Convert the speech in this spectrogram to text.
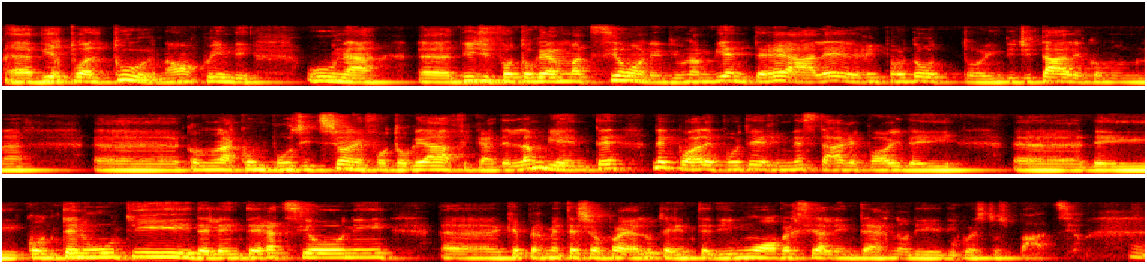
eh, virtual tour, no? quindi una eh, digifotogrammazione di un ambiente reale riprodotto in digitale con un eh, con una composizione fotografica dell'ambiente nel quale poter innestare poi dei, eh, dei contenuti, delle interazioni eh, che permettessero poi all'utente di muoversi all'interno di, di questo spazio. Mm.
